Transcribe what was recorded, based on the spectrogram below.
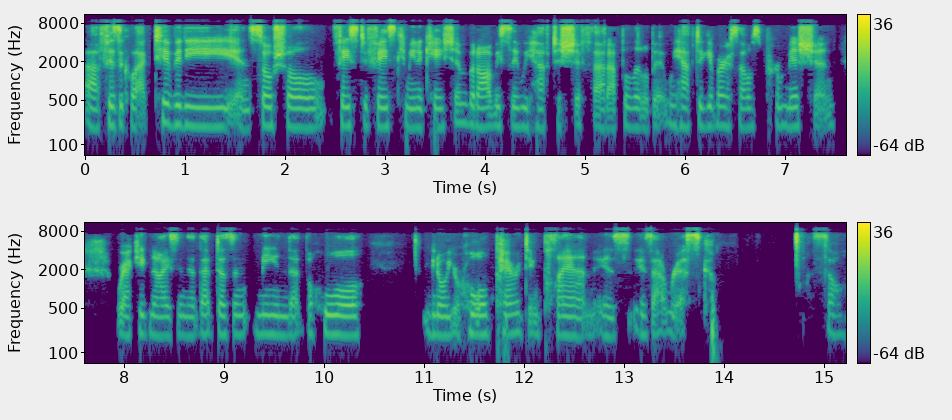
uh, physical activity and social face-to-face communication. But obviously, we have to shift that up a little bit. We have to give ourselves permission, recognizing that that doesn't mean that the whole, you know, your whole parenting plan is is at risk. So.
